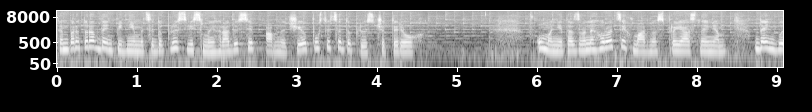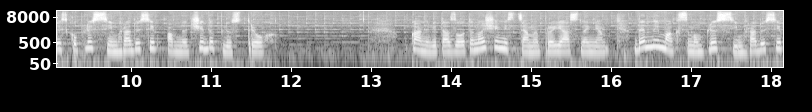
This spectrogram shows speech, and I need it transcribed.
Температура в день підніметься до плюс 8 градусів, а вночі опуститься до плюс 4. В Умані та Звенигородці хмарно з проясненням. Вдень близько плюс 7 градусів, а вночі до плюс 3. У Каневі та Золотоноші місцями прояснення. Денний максимум плюс 7 градусів,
